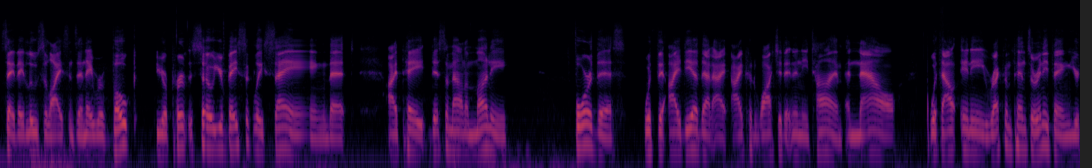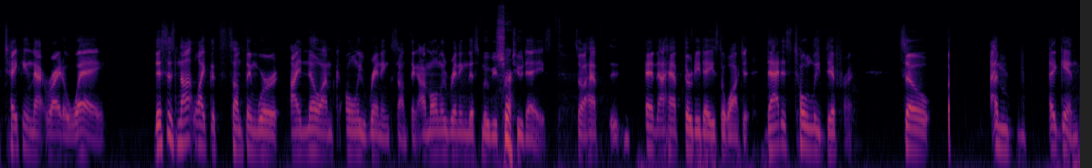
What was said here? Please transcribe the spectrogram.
say they lose the license and they revoke your per- so you're basically saying that I paid this amount of money for this with the idea that I, I could watch it at any time. And now without any recompense or anything you're taking that right away this is not like it's something where I know I'm only renting something. I'm only renting this movie Sure. for two days, so I have, and I have 30 days to watch it. That is totally different. So, I'm again,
